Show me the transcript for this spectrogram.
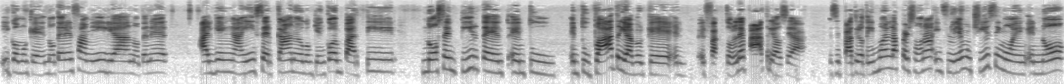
y como que no tener familia, no tener alguien ahí cercano con quien compartir, no sentirte en, tu, en tu patria, porque el, el factor de patria, o sea, ese patriotismo en las personas influye muchísimo en, en no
